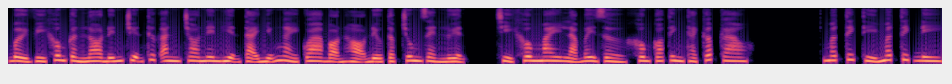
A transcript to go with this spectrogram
bởi vì không cần lo đến chuyện thức ăn cho nên hiện tại những ngày qua bọn họ đều tập trung rèn luyện, chỉ không may là bây giờ không có tinh thạch cấp cao. Mất tích thì mất tích đi,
